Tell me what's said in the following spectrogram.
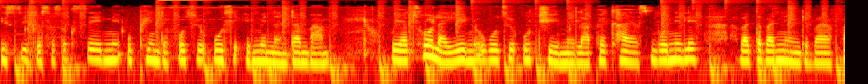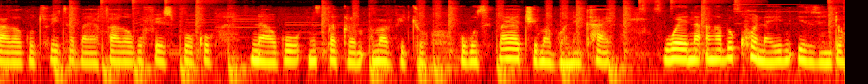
isidlo sasekuseni, uphinde futhi udle emini nantambama. Uyathola yini ukuthi ujime lapha ekhaya? Sibonile abantu abaningi bayafaka ku-Twitter, bayafaka ku-Facebook naku-Instagram amavidiyo ukuthi bayajima bona ekhaya. Wena angabe kukhona yini izinto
